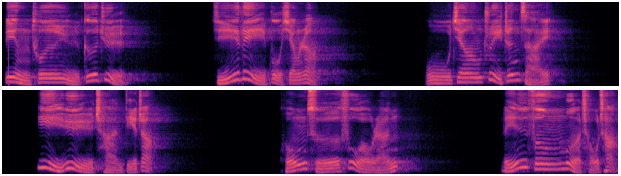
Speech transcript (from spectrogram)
并吞与割据，吉利不相让。武将坠真宰，意欲产谍帐。孔此复偶然。临风莫惆怅。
